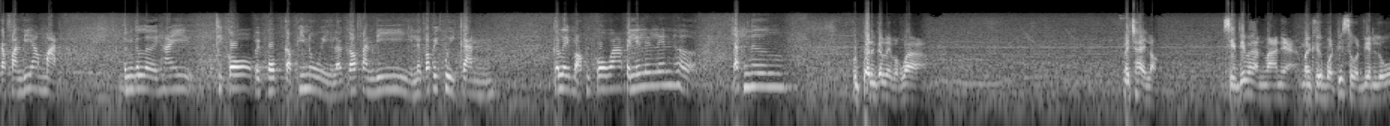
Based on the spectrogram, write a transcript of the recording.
กับฟันดี้อามัดต้นก็เลยให้พี่โก้ไปพบกับพี่หนุ่ยแล้วก็ฟันดี้แล้วก็ไปคุยกัน ก็เลยบอกพี่โก้ว่าไปเล่นเล่นเถอะแป๊บนึงคุณเปิ้ลก็เลยบอกว่า ไม่ใช่หรอก สิ่งที่ผ่านมาเนี่ยมันคือบทพิสูจน์เรียนรู้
